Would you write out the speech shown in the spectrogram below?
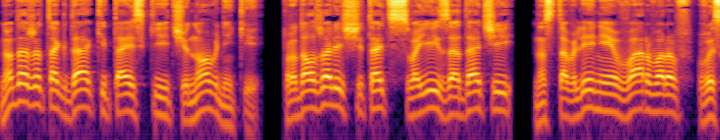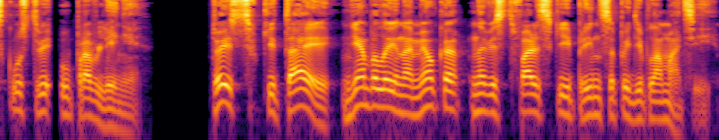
Но даже тогда китайские чиновники продолжали считать своей задачей наставление варваров в искусстве управления. То есть в Китае не было и намека на вестфальские принципы дипломатии.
